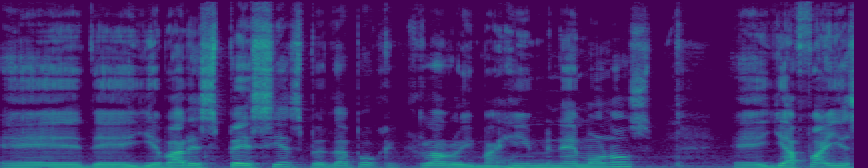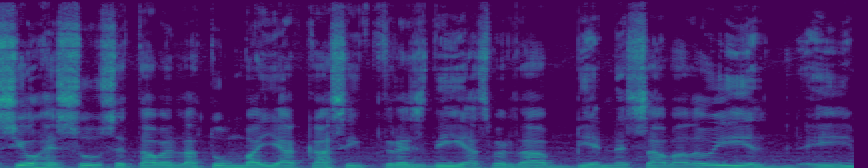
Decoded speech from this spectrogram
eh, de llevar especies, ¿verdad? Porque claro, imaginémonos, eh, ya falleció Jesús, estaba en la tumba ya casi tres días, ¿verdad? Viernes, sábado y, y,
